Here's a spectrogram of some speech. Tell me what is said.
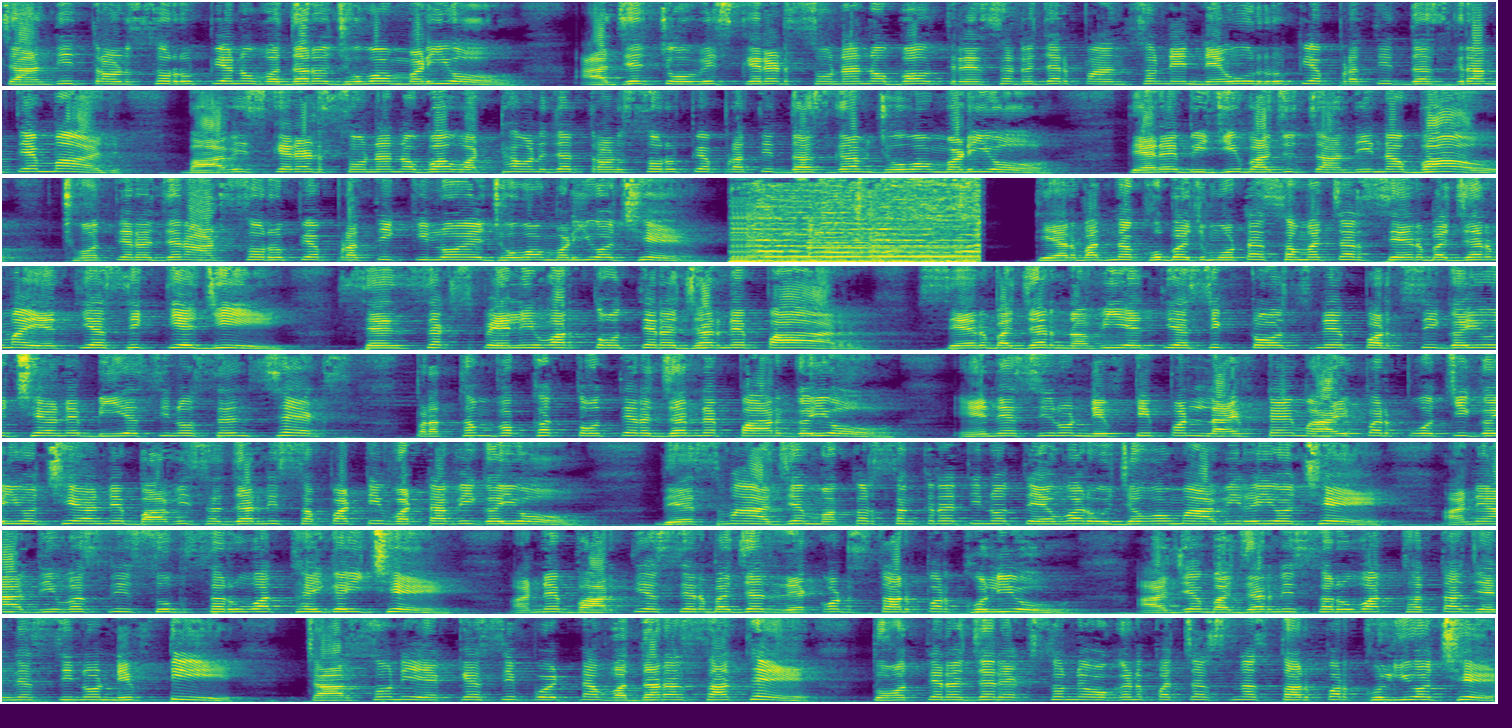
ચાંદી ત્રણસો રૂપિયાનો વધારો જોવા મળ્યો. આજે ચોવીસ કેરેટ સોનાનો ભાવ ત્રેસઠ હજાર પાંચસો ને નેવું રૂપિયા પ્રતિ દસ ગ્રામ તેમજ બાવીસ કેરેટ સોનાનો ભાવ અઠ્ઠાવન હજાર ત્રણસો રૂપિયા પ્રતિ દસ ગ્રામ જોવા મળ્યો. ત્યારે બીજી બાજુ ચાંદીના ભાવ છોતેર હજાર આઠસો રૂપિયા પ્રતિ કિલોએ જોવા મળ્યો છે. ત્યારબાદના ખૂબ જ મોટા સમાચાર શેર બજારમાં ઐતિહાસિક તેજી. સેન્સેક્સ પહેલીવાર તોતેર હજારને પાર. શેર બજાર નવી ઐતિહાસિક ટોચને પરસી ગયું છે અને બીએસસીનો સેન્સેક્સ પ્રથમ વખત તોતેર હજારને પાર ગયો. એનએસસીનો નિફ્ટી પણ લાઈફ ટાઈમ હાઈ પર પહોંચી ગયો છે અને બાવીસ હજારની સપાટી વટાવી ગયો. દેશમાં આજે મકર સંક્રાંતિનો તહેવાર ઉજવવામાં આવી રહ્યો છે અને આ દિવસની શુભ શરૂઆત થઈ ગઈ છે અને ભારતીય શેર બજાર રેકોર્ડ સ્તર પર ખુલ્યું. આજે બજારની શરૂઆત થતાં જ એનએસસીનો નિફ્ટી ચારસો ની એક્યાસી પોઈન્ટના વધારા સાથે તોતેર હજાર એકસો ને ઓગણપચાસના સ્તર પર ખુલ્યો છે.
